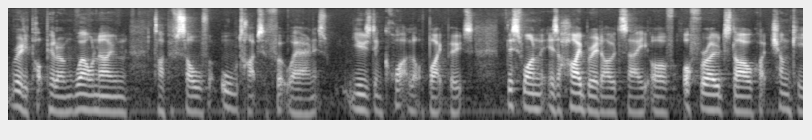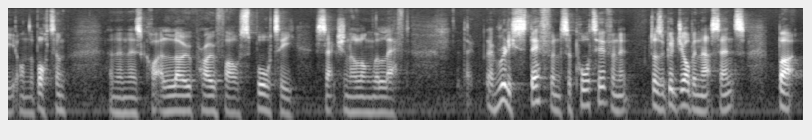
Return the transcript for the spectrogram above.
really popular and well-known type of sole for all types of footwear and it's used in quite a lot of bike boots. This one is a hybrid, I would say, of off-road style, quite chunky on the bottom, and then there's quite a low profile sporty section along the left they're really stiff and supportive and it does a good job in that sense, but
